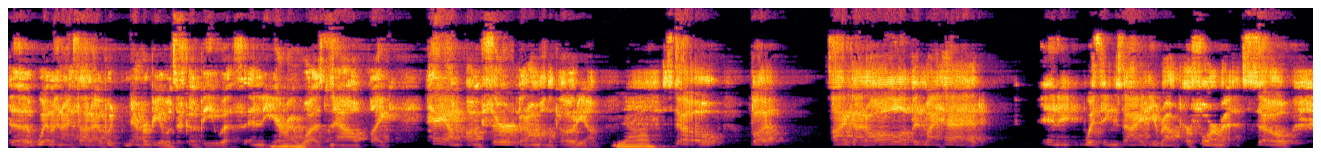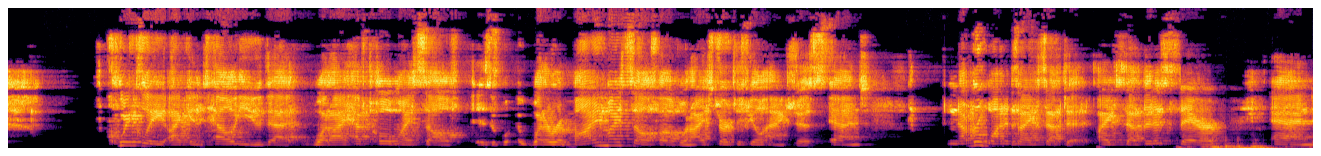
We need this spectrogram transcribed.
the women I thought I would never be able to compete with. And here I mm-hmm. was now like, hey, I'm, I'm third, but I'm on the podium. yeah So, but I got all up in my head and it, with anxiety around performance. So quickly, I can tell you that what I have told myself is what I remind myself of when I start to feel anxious. And number one is I accept it. I accept that it's there. And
